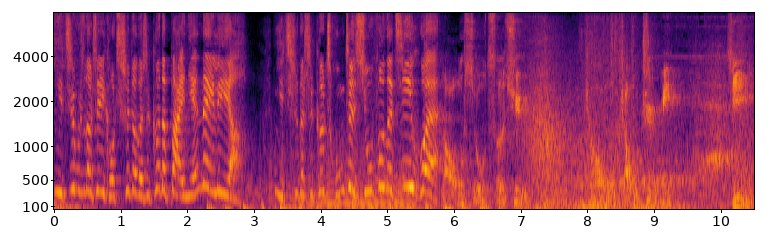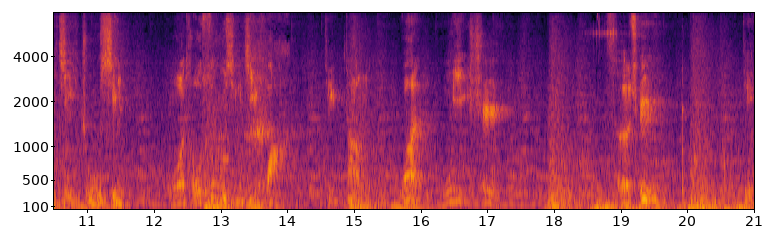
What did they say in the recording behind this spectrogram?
你知不知道这一口吃掉的是哥的百年内力啊？你吃的是哥重振雄风的机会。老朽此去，朝朝致命，季季诛心。我投苏醒计划，定当万无一失。此去，定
